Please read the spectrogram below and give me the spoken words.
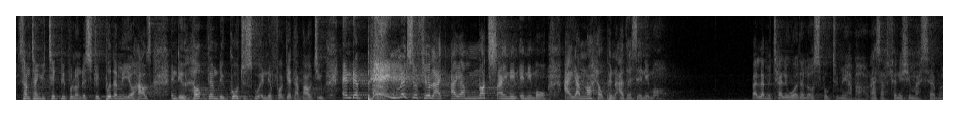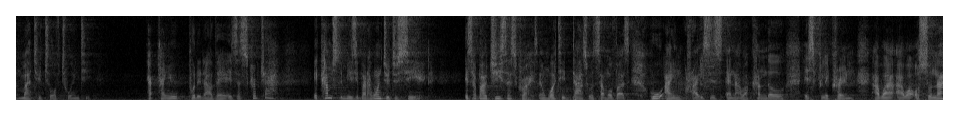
Sometimes you take people on the street, put them in your house, and they help them, they go to school, and they forget about you. And the pain makes you feel like I am not shining anymore, I am not helping others anymore. But let me tell you what the Lord spoke to me about as I'm finishing my sermon Matthew 12 20. Can you put it out there? It's a scripture. It comes to me easy, but I want you to see it. It's about Jesus Christ and what He does with some of us who are in crisis and our candle is flickering. Our, our osuna,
